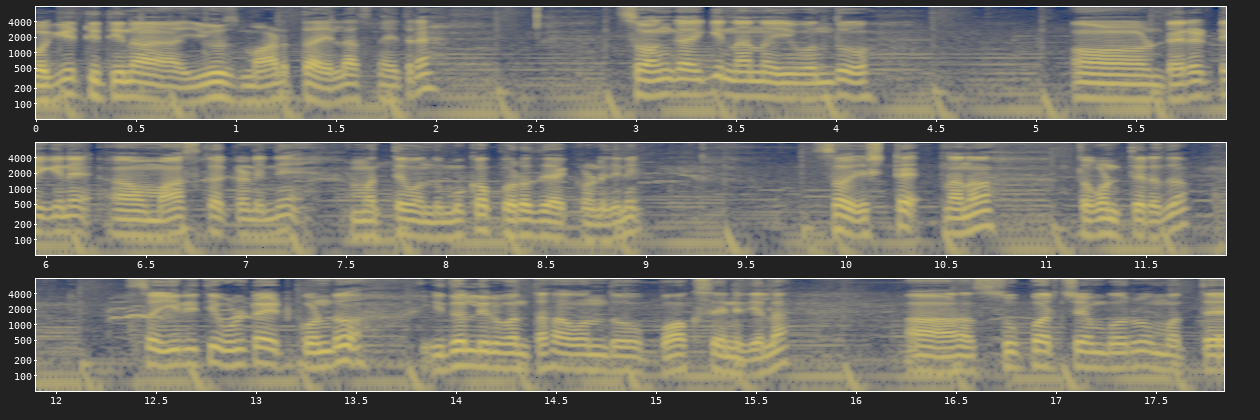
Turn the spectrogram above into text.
ಹೊಗೆ ತಿತ್ತಿನ ಯೂಸ್ ಮಾಡ್ತಾ ಇಲ್ಲ ಸ್ನೇಹಿತರೆ. ಸೊ ಹಂಗಾಗಿ ನಾನು ಈ ಒಂದು ಡೈರೆಕ್ಟಾಗಿನೇ ಮಾಸ್ಕ್ ಹಾಕ್ಕೊಂಡಿದ್ದೀನಿ ಮತ್ತು ಒಂದು ಮುಖ ಪರದೆ ಹಾಕ್ಕೊಂಡಿದ್ದೀನಿ ಸೊ ಇಷ್ಟೇ ನಾನು ತೊಗೊಳ್ತಿರೋದು ಸೊ ಈ ರೀತಿ ಉಲ್ಟಾ ಇಟ್ಕೊಂಡು ಇದರಲ್ಲಿರುವಂತಹ ಒಂದು ಬಾಕ್ಸ್ ಏನಿದೆಯಲ್ಲ ಸೂಪರ್ ಚೇಂಬರು ಮತ್ತು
